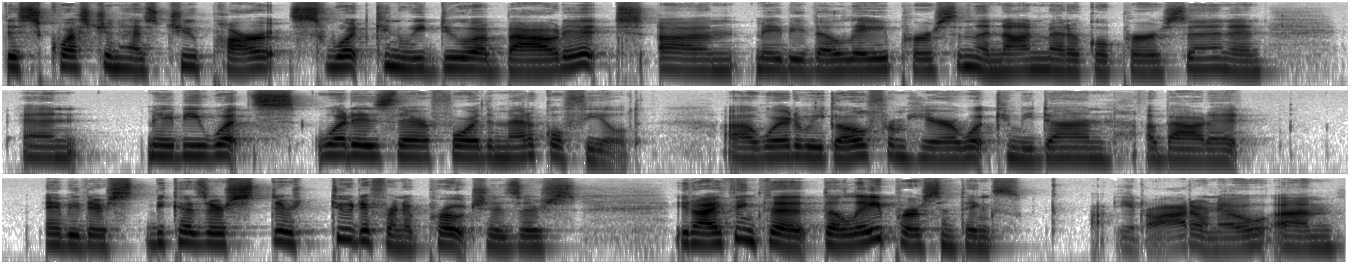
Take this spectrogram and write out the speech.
this question has two parts. What can we do about it? Um, maybe the lay person, the non medical person, and and maybe what's what is there for the medical field? Uh, where do we go from here? What can be done about it? Maybe there's because there's there's two different approaches. There's you know i think the the layperson thinks you know i don't know um,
